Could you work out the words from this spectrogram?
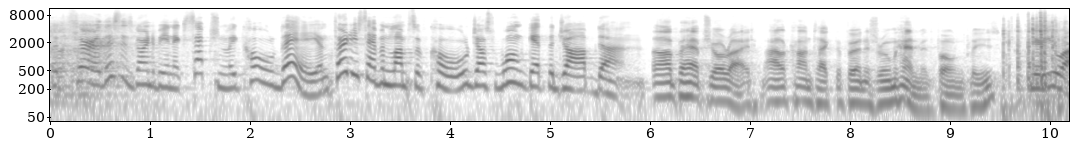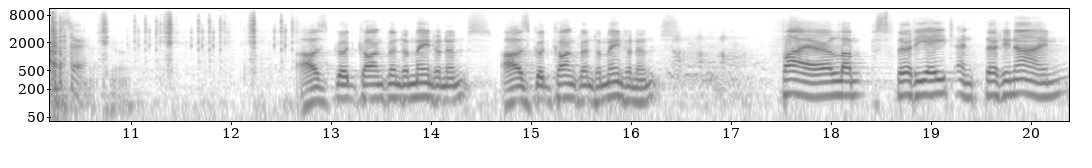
But, sir, this is going to be an exceptionally cold day, and 37 lumps of coal just won't get the job done. Uh, perhaps you're right. I'll contact the furnace room. Hand me the phone, please. Here you are, sir. Osgood Conklin to maintenance. Osgood Conklin to maintenance. Fire lumps 38 and 39.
